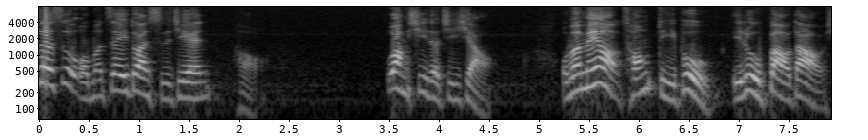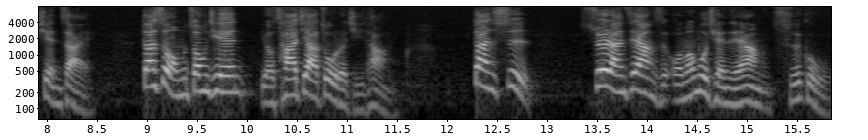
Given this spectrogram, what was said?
这是我们这一段时间好旺系的绩效，我们没有从底部一路报到现在，但是我们中间有差价做了几趟，但是虽然这样子，我们目前怎样持股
